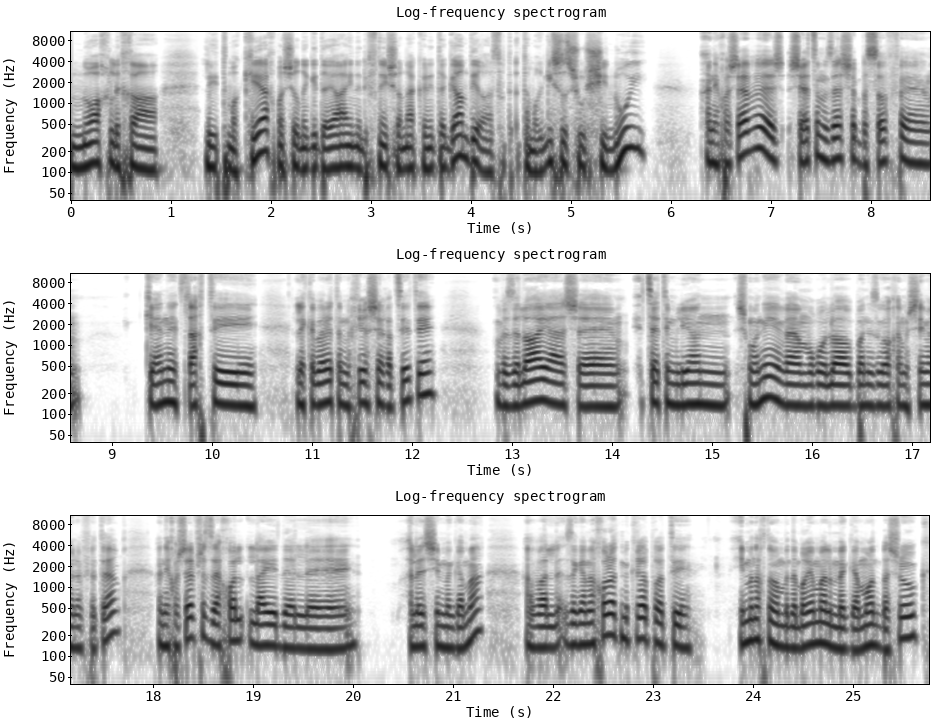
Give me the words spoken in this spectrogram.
נוח לך להתמקח, מאשר נגיד היה, הנה לפני שנה קנית גם דירה, זאת אומרת, אתה מרגיש איזשהו שינוי? אני חושב אה, שעצם זה שבסוף כן הצלחתי לקבל את המחיר שרציתי, וזה לא היה שהצאתי מיליון 80 ואמרו לא בוא נסגור 50 אלף יותר. אני חושב שזה יכול להעיד על, אה, על איזושהי מגמה אבל זה גם יכול להיות מקרה פרטי. אם אנחנו מדברים על מגמות בשוק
